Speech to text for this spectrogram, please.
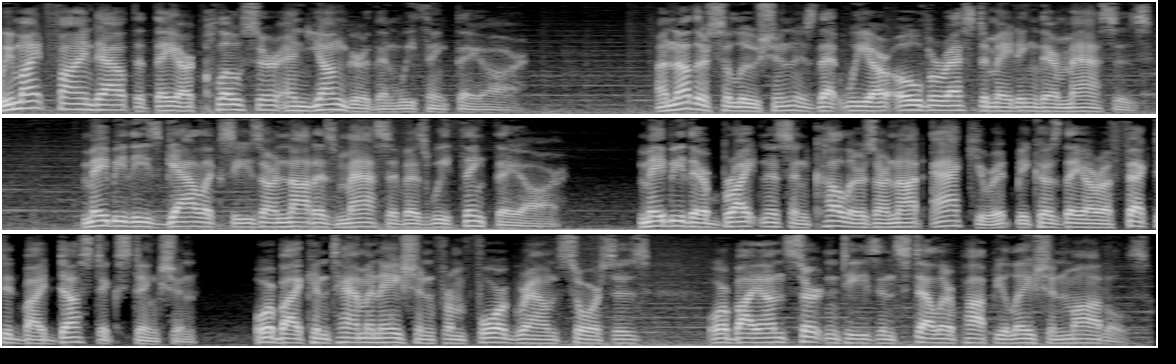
we might find out that they are closer and younger than we think they are. Another solution is that we are overestimating their masses. Maybe these galaxies are not as massive as we think they are. Maybe their brightness and colors are not accurate because they are affected by dust extinction, or by contamination from foreground sources, or by uncertainties in stellar population models.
